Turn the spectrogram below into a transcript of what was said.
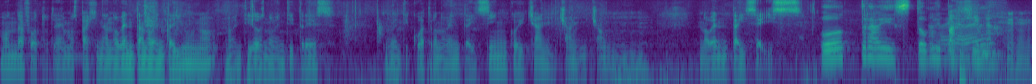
Monda Foto. Tenemos página 90, 91, 92, 93, 94, 95 y chan, chan, chan. 96. Otra vez, doble A ver, a página.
